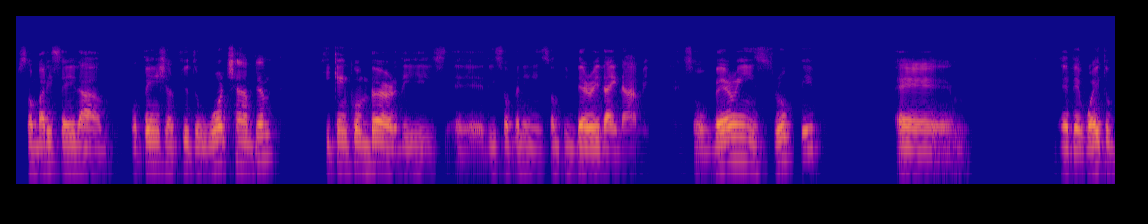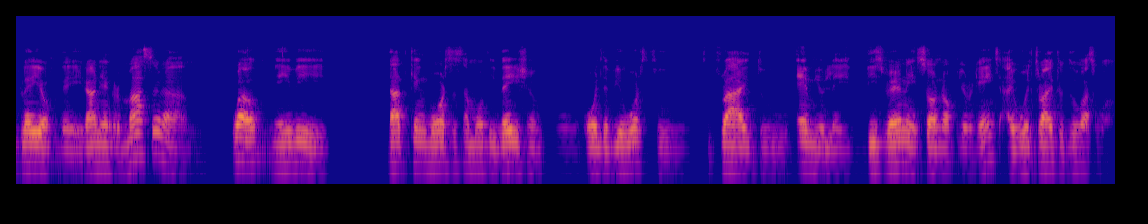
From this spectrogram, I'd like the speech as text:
somebody say that potential future world champion, he can convert this uh, this opening in something very dynamic. So very instructive um, the way to play of the Iranian Grandmaster. Um, well, maybe that can work as a motivation for all the viewers to, to try to emulate this variant in some of your games. I will try to do as well.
